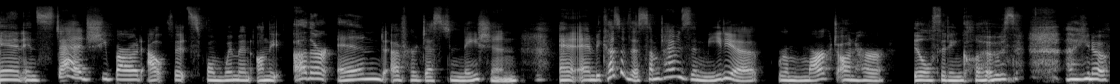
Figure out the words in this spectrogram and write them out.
And instead, she borrowed outfits from women on the other end of her destination. And, and because of this, sometimes the media remarked on her ill fitting clothes. Uh, you know,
